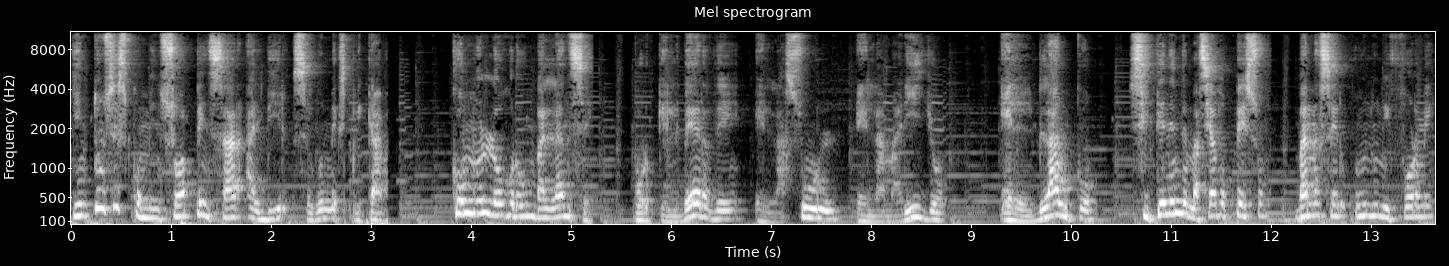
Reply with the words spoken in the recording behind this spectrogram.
Y entonces comenzó a pensar Aldir, según me explicaba, cómo logró un balance porque el verde, el azul, el amarillo, el blanco, si tienen demasiado peso, van a ser un uniforme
